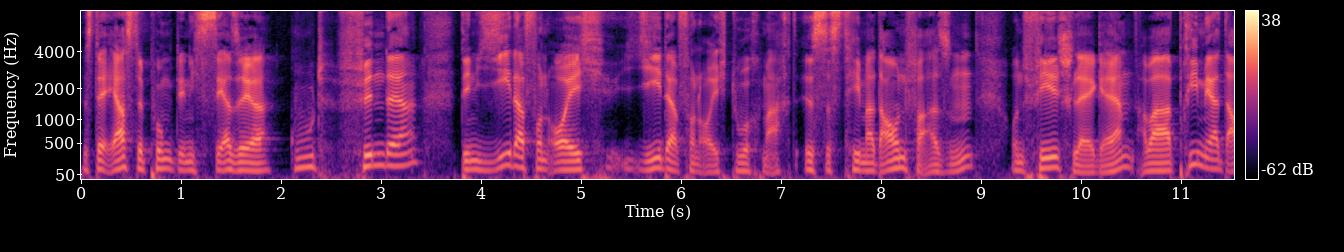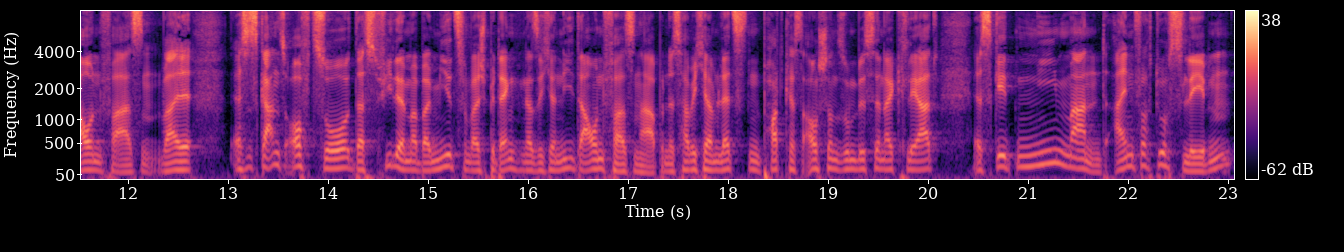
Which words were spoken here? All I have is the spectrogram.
ist der erste Punkt, den ich sehr, sehr gut finde, den jeder von euch, jeder von euch durchmacht, ist das Thema Downphasen und Fehlschläge, aber primär Downphasen, weil es ist ganz oft so, dass viele immer bei mir zum Beispiel denken, dass ich ja nie Downphasen habe. Und das habe ich ja im letzten Podcast auch schon so ein bisschen erklärt. Es geht niemand einfach durchs Leben,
